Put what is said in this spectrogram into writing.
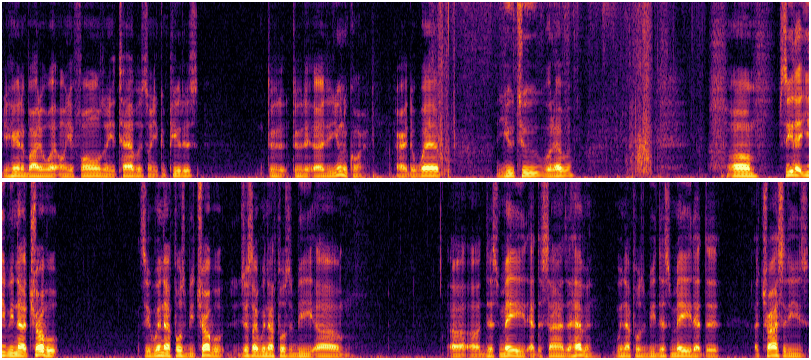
you're hearing about it what on your phones, on your tablets, on your computers, through the through the uh, the unicorn. All right, the web, YouTube, whatever. Um, see that ye be not troubled. See, we're not supposed to be troubled, just like we're not supposed to be um, uh, uh, dismayed at the signs of heaven. We're not supposed to be dismayed at the atrocities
